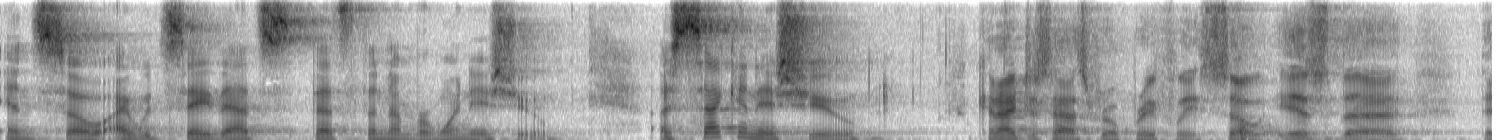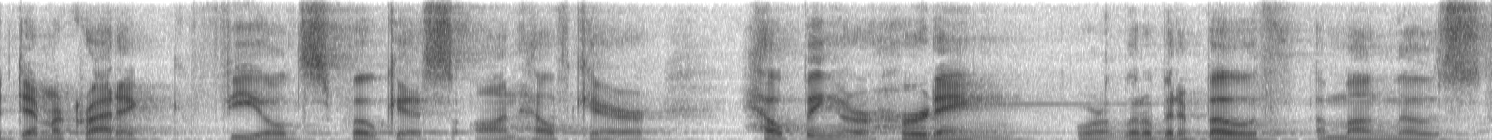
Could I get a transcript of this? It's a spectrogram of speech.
And so I would say that's, that's the number one issue. A second issue. Can I just ask real briefly? So, is the the Democratic field's focus on healthcare helping or hurting, or a little bit of both, among those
